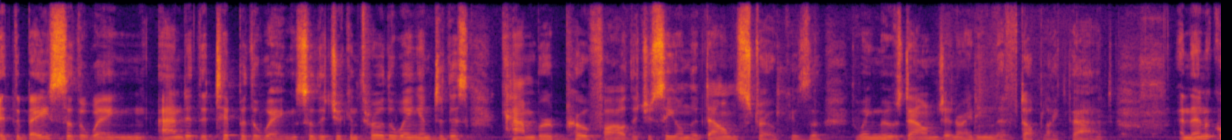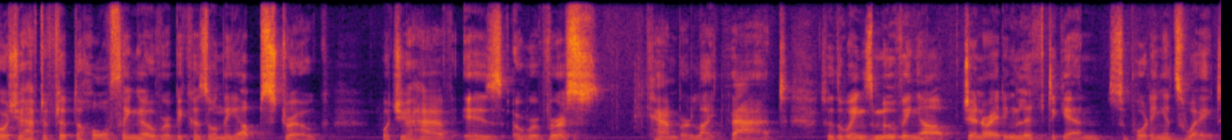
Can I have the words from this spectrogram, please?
at the base of the wing and at the tip of the wing so that you can throw the wing into this cambered profile that you see on the downstroke as the, the wing moves down, generating lift up like that. And then, of course, you have to flip the whole thing over because on the upstroke, what you have is a reverse camber like that. So the wing's moving up, generating lift again, supporting its weight.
